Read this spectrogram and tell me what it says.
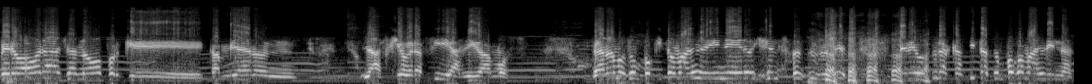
Pero ahora ya no, porque cambiaron las geografías, digamos. Ganamos un poquito más de dinero y entonces tenemos unas casitas un poco más lindas.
